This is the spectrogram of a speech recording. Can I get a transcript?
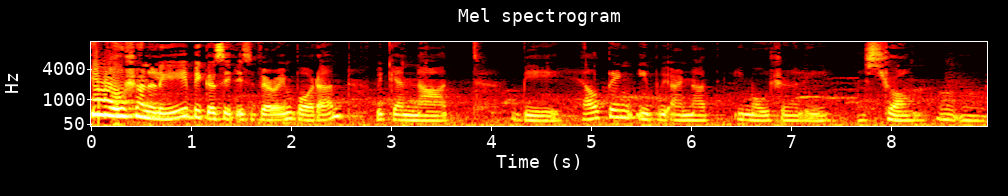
emotionally, because it is very important. We cannot be helping if we are not emotionally strong. Mm-mm.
